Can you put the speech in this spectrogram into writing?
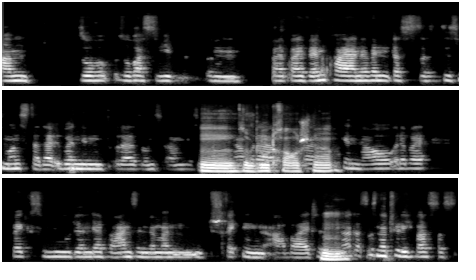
ähm, so sowas wie ähm, bei, bei Vampire, ne, wenn das, das, dieses Monster da übernimmt oder sonst irgendwas. Mm, ne? so ein Blutrausch, oder, ja. Genau, oder bei Vexulu dann der Wahnsinn, wenn man mit Schrecken arbeitet. Mm. Ne? Das ist natürlich was, das,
